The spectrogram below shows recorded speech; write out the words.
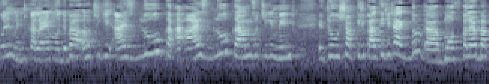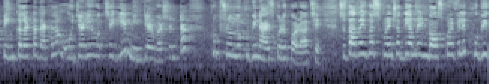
ফুল মিন্ট কালারের মধ্যে বা হচ্ছে কি ice blue ice blue comes হচ্ছে কি মিন্ট একটু সবকিছু, কালকে যেটা একদম মফ কালার বা পিঙ্ক কালারটা দেখালাম, ওইটারই হচ্ছে গিয়ে মিন্টের ভার্সনটা খুব সুন্দর, খুবই নাইস করে করা আছে। সো তাদেরকে স্ক্রিনশট দিয়ে আমরা ইনবক্স করে ফেলি, খুবই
